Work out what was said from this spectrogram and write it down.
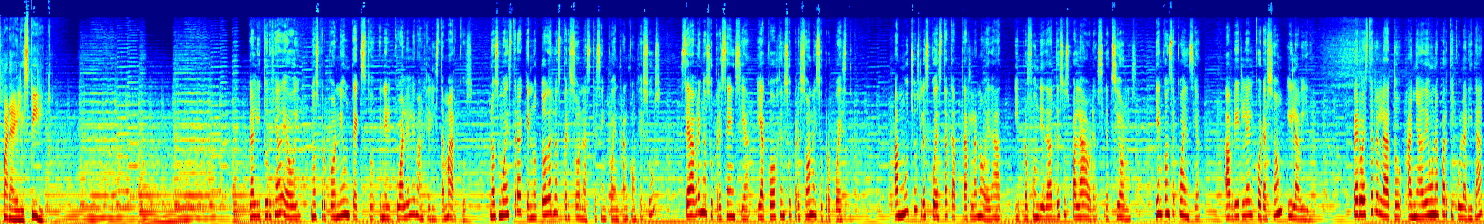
para el Espíritu. La liturgia de hoy nos propone un texto en el cual el evangelista Marcos nos muestra que no todas las personas que se encuentran con Jesús se abren a su presencia y acogen su persona y su propuesta. A muchos les cuesta captar la novedad y profundidad de sus palabras y acciones y en consecuencia abrirle el corazón y la vida. Pero este relato añade una particularidad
